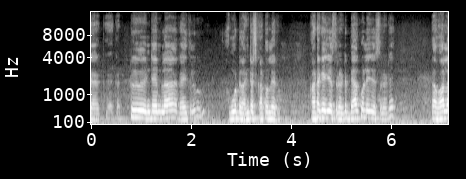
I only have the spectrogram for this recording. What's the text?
కరెక్ట్ ఇన్ టైంలో రైతులు అమౌంట్ ఇంట్రెస్ట్ కట్టలేరు. కట్టక చేస్తారంటే బ్యాంక్ వాళ్ళు ఏం చేస్తారంటే వాళ్ళ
